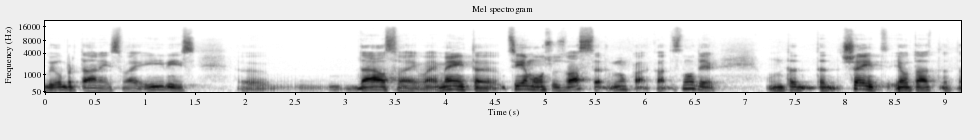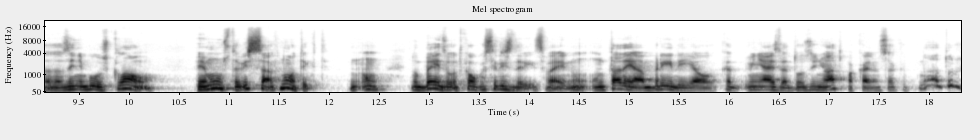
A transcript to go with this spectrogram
Lielbritānijas vai īrijas, eh, dēls vai, vai meita ciemos uz vasaru, nu, kā, kā tas notiek. Un tad, tad šeit jau tā, tā, tā, tā ziņa būs klau. Pie mums tas viss sāk notikt. Nu, nu, beidzot kaut kas ir izdarīts. Vai, nu, un tādā brīdī, jau, kad viņi aizved to ziņu atpakaļ un saka, ka tur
